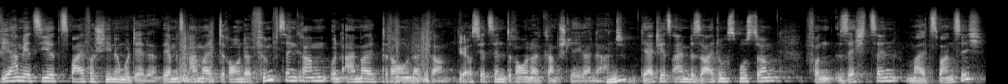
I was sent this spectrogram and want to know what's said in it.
Wir haben jetzt hier zwei verschiedene Modelle. Wir haben jetzt einmal 315 Gramm und einmal 300 Gramm. Du Ja. hast jetzt den 300 Gramm Schläger in der Hand. Der hat jetzt ein Beseitungsmuster von 16 mal 20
